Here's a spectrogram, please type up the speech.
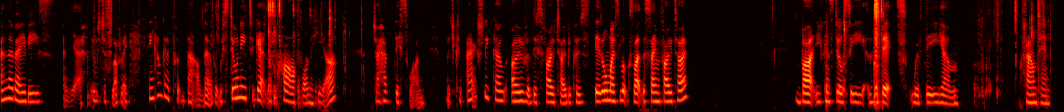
and their babies. And yeah, it was just lovely. I think I'm going to put that up there, but we still need to get the path on here, which I have this one, which can actually go over this photo because it almost looks like the same photo. But you can still see the bits with the um, fountain.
